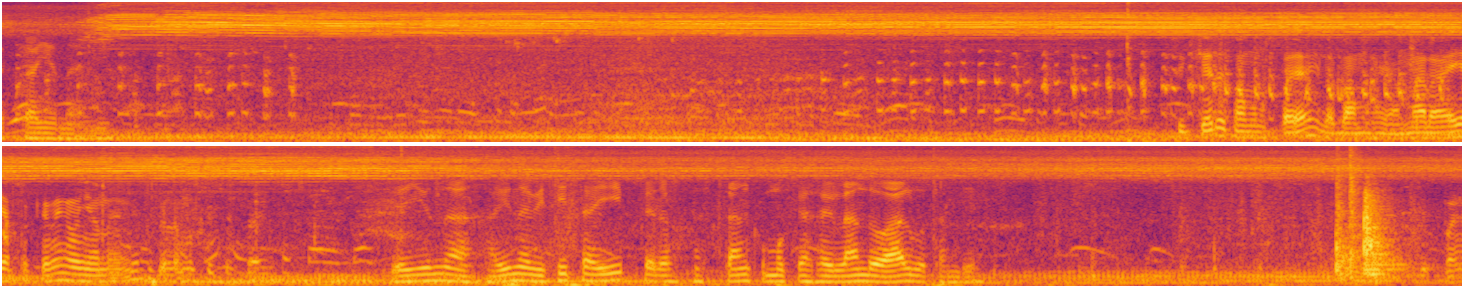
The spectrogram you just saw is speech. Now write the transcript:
está llena de Si quieres, vámonos para allá y la vamos a llamar a ella para que venga doña porque la música está ahí. Y hay una, hay una visita ahí, pero están como que arreglando algo también. Pues,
